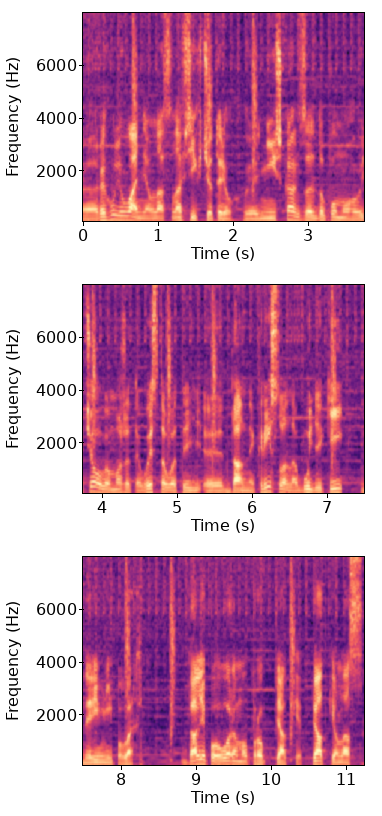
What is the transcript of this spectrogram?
Е, Регулювання у нас на всіх чотирьох е, ніжках, за допомогою чого ви можете виставити е, дане крісло на будь-якій нерівній поверхні. Далі поговоримо про п'ятки. П'ятки у нас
